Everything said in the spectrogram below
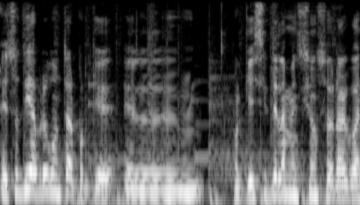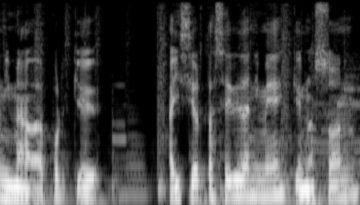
Eso te iba a preguntar, porque el. ¿Por qué hiciste la mención sobre algo animada? Porque hay ciertas series de anime que no son.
